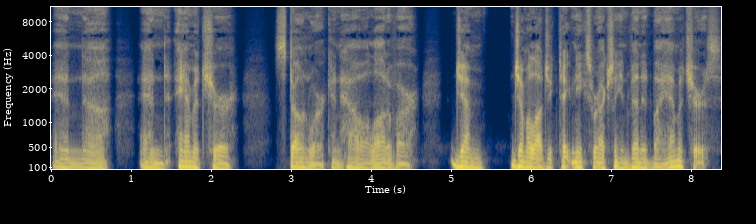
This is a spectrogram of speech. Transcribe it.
and uh, and amateur stonework and how a lot of our gem gemologic techniques were actually invented by amateurs,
